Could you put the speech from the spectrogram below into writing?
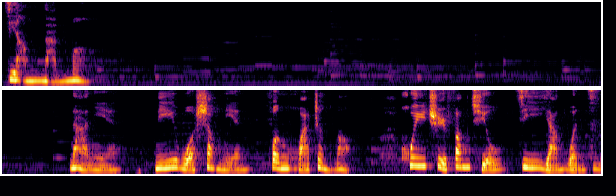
江南梦？那年，你我少年，风华正茂，挥斥方遒，激扬文字。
